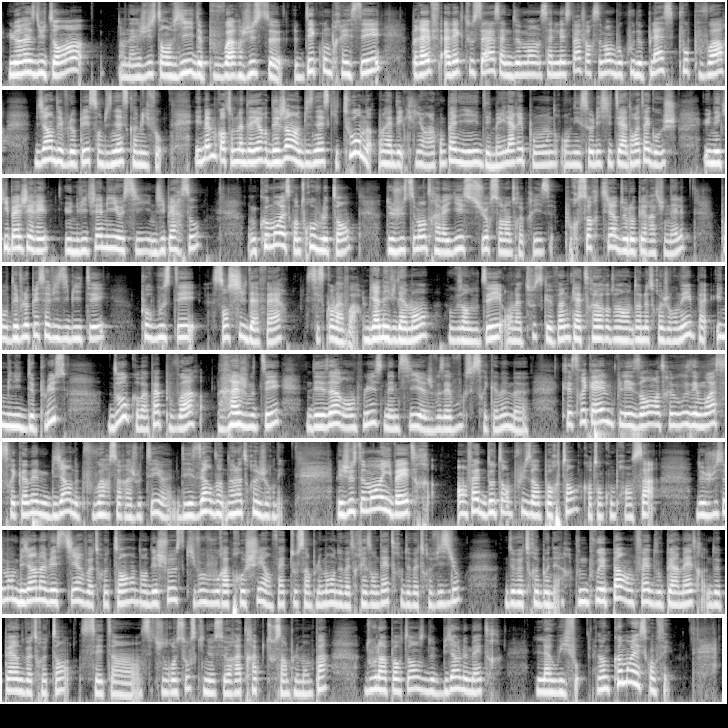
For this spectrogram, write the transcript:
Le reste du temps, on a juste envie de pouvoir juste décompresser. Bref, avec tout ça, ça ne, demande, ça ne laisse pas forcément beaucoup de place pour pouvoir bien développer son business comme il faut. Et même quand on a d'ailleurs déjà un business qui tourne, on a des clients accompagnés, des mails à répondre, on est sollicité à droite à gauche, une équipe à gérer, une vie de famille aussi, une vie perso. Comment est-ce qu'on trouve le temps de justement travailler sur son entreprise pour sortir de l'opérationnel, pour développer sa visibilité, pour booster son chiffre d'affaires? C'est ce qu'on va voir. Bien évidemment, vous vous en doutez, on a tous que 24 heures dans, dans notre journée, pas une minute de plus. Donc on va pas pouvoir rajouter des heures en plus, même si euh, je vous avoue que ce serait quand même euh, que ce serait quand même plaisant entre vous et moi, ce serait quand même bien de pouvoir se rajouter euh, des heures dans, notre journée. Mais justement, il va être en fait d'autant plus important quand on comprend ça de justement bien investir votre temps dans des choses qui vont vous rapprocher en fait tout simplement de votre raison d'être, de votre vision, de votre bonheur. Vous ne pouvez pas en fait vous permettre de perdre votre temps, c'est un, une ressource qui ne se rattrape tout simplement pas, d'où l'importance de bien le mettre là où il faut. Donc comment est-ce qu'on fait?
